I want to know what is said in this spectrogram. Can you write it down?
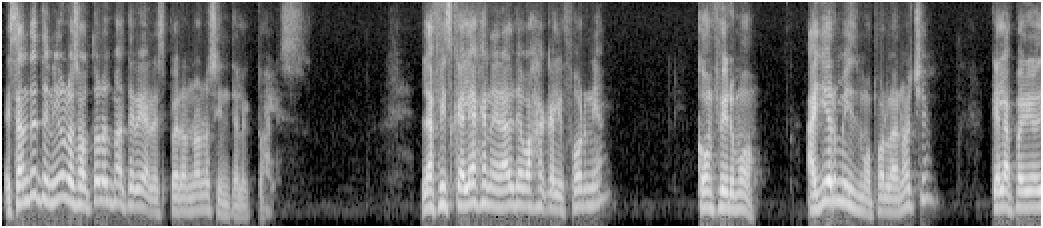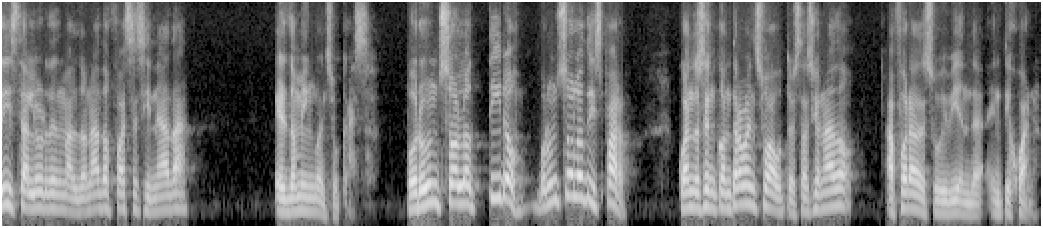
están detenidos los autores materiales, pero no los intelectuales. La Fiscalía General de Baja California confirmó ayer mismo por la noche que la periodista Lourdes Maldonado fue asesinada el domingo en su casa por un solo tiro, por un solo disparo, cuando se encontraba en su auto estacionado afuera de su vivienda en Tijuana.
